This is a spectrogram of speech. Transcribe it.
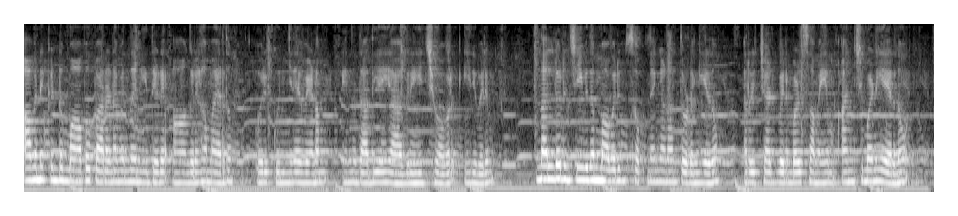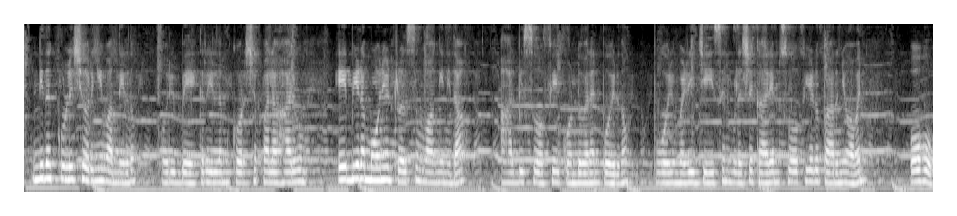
അവനെ കണ്ട് മാപ്പ് പറയണമെന്ന് നീതയുടെ ആഗ്രഹമായിരുന്നു. ഒരു കുഞ്ഞിനെ വേണം എന്ന് ദാതിയായി ആഗ്രഹിച്ചു അവർ ഇരുവരും. നല്ലൊരു ജീവിതം അവരും സ്വപ്നം കാണാൻ തുടങ്ങിയിരുന്നു. റിച്ചാർഡ് വരുമ്പോൾ സമയം അഞ്ചു മണിയായിരുന്നു. നിത കുളിച്ചൊരുങ്ങി വന്നിരുന്നു. ഒരു ബേക്കറിയിൽ നിന്നും കുറച്ച് പലഹാരവും എബിയുടെ മോനെ ഡ്രസ്സും വാങ്ങി നിത ആൽബി സോഫിയെ കൊണ്ടുവരാൻ പോയിരുന്നു. പോരും വഴി ജെയ്സൺ വിളിച്ച കാര്യം സോഫിയോട് പറഞ്ഞു അവൻ. ഓഹോ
